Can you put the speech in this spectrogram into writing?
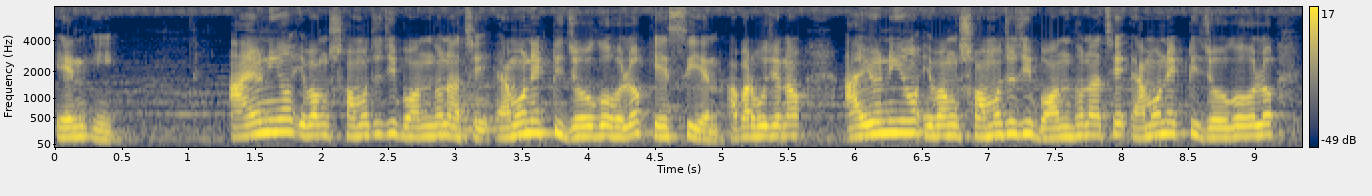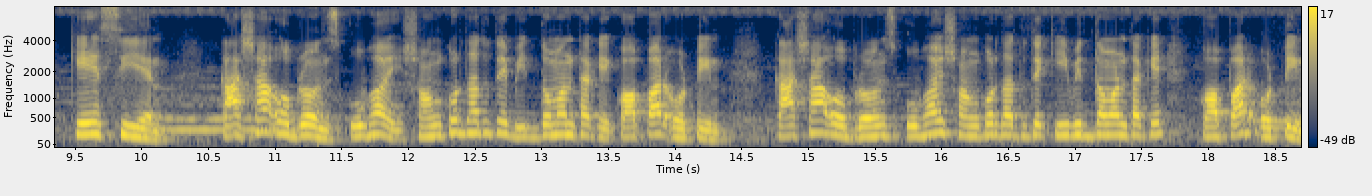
এনই আয়নীয় এবং সমযোজী বন্ধন আছে, এমন একটি যৌগ হলো কেসিএন আবার বুঝে নাও। আয়নীয় এবং সমযোজী বন্ধন আছে, এমন একটি যৌগ হলো কেসিএন কাঁসা ও ব্রোঞ্জ উভয় শঙ্কর ধাতুতে বিদ্যমান থাকে কপার ও টিন। কাঁসা ও ব্রোঞ্জ উভয় শঙ্কর ধাতুতে কি বিদ্যমান থাকে? কপার ও টিন।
